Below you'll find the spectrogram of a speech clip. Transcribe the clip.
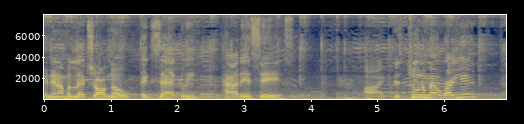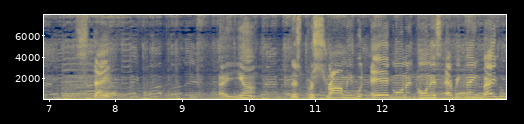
And then I'm gonna let y'all know exactly how this is. All right, this tuna melt right here, stamp. A young. This pastrami with egg on it, on this everything bagel,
